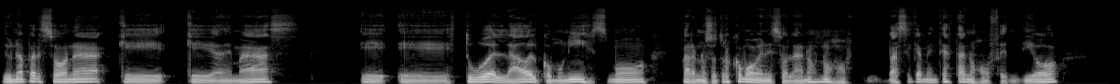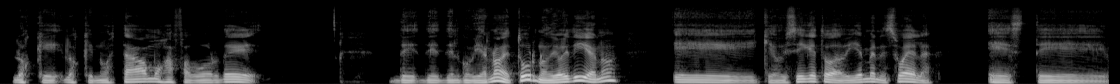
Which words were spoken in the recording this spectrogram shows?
de una persona que, que además eh, eh, estuvo del lado del comunismo. Para nosotros como venezolanos, nos, básicamente hasta nos ofendió los que, los que no estábamos a favor de, del gobierno de turno de hoy día, ¿no? Eh, que hoy sigue todavía en Venezuela, este,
